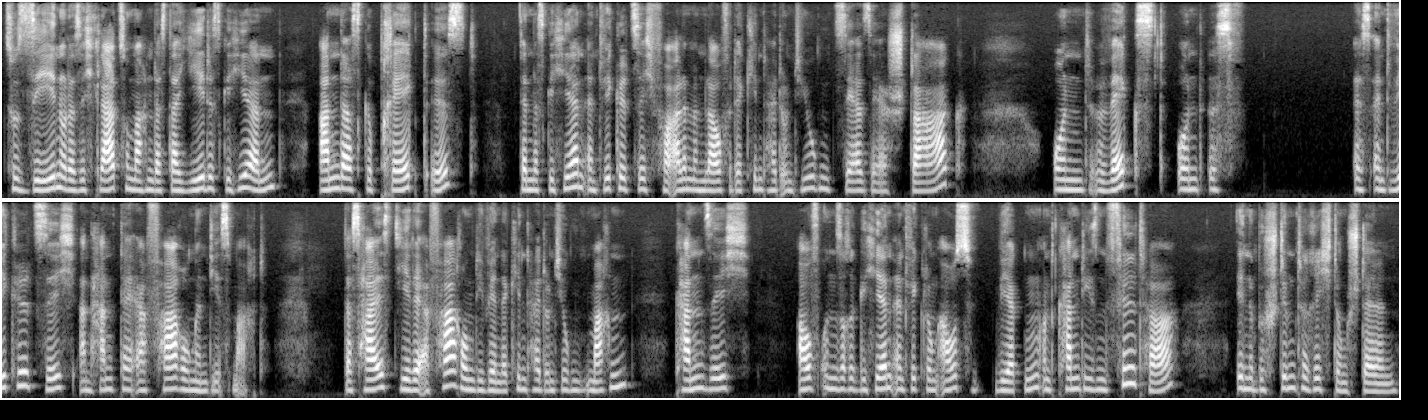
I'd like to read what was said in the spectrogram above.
zu sehen oder sich klar zu machen, dass da jedes Gehirn anders geprägt ist. Denn das Gehirn entwickelt sich vor allem im Laufe der Kindheit und Jugend sehr, sehr stark und wächst und es, es entwickelt sich anhand der Erfahrungen, die es macht. Das heißt, jede Erfahrung, die wir in der Kindheit und Jugend machen, kann sich auf unsere Gehirnentwicklung auswirken und kann diesen Filter in eine bestimmte Richtung stellen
